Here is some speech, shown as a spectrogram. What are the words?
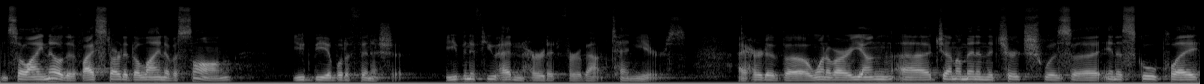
And so I know that if I started the line of a song, you'd be able to finish it, even if you hadn't heard it for about 10 years. I heard of uh, one of our young uh, gentlemen in the church was uh, in a school play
